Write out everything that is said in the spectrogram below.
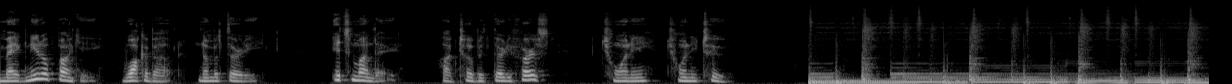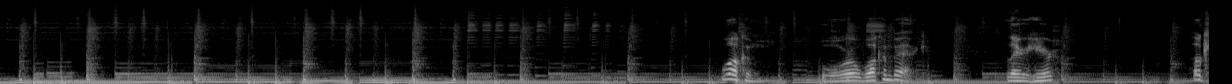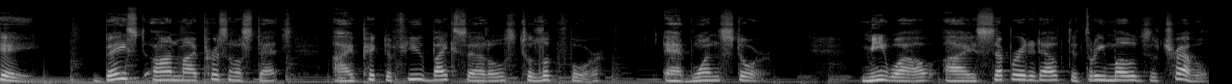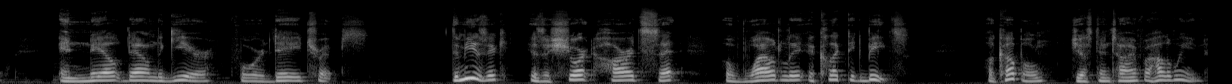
Magnetofunky, Walkabout, number 30. It's Monday, October 31st, 2022. Welcome, or welcome back. Larry here. Okay, based on my personal stats, I picked a few bike saddles to look for at one store. Meanwhile, I separated out the three modes of travel and nailed down the gear for day trips. The music is a short, hard set of wildly eclectic beats, a couple just in time for Halloween.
